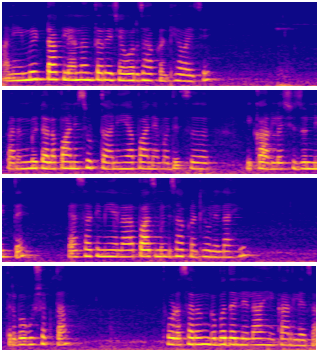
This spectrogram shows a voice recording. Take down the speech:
आणि मीठ टाकल्यानंतर याच्यावर झाकण ठेवायचे. कारण मिठाला पाणी सुटतं आणि या पाण्यामध्येच ही कारलं शिजून निघते. यासाठी मी याला पाच मिनिट झाकण ठेवलेलं आहे. तर बघू शकता थोडासा रंग बदललेला आहे कारल्याचा.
